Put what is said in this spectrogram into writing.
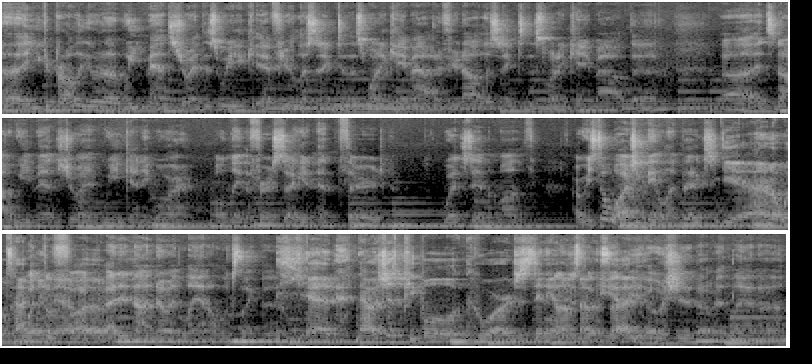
uh, you could probably go to Weedman's joint this week if you're listening to this when it came out. If you're not listening to this when it came out, then uh, it's not Weedman's joint week anymore. Only the first, second, and third Wednesday in the month. Are we still watching the Olympics? Yeah, I don't know what's happening What the now, fuck? though. I did not know Atlanta looks like this. Yeah, now it's just people who are just standing on a Just looking mountainside. at the ocean of Atlanta.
